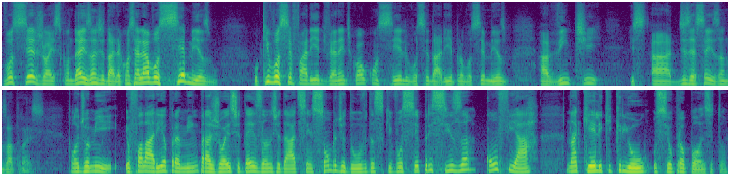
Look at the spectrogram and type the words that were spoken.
você, Joyce, com 10 anos de idade, aconselhar você mesmo o que você faria diferente? Qual conselho você daria para você mesmo há 20, e- há 16 anos atrás? Claudiomi, eu falaria para mim, para Joyce de 10 anos de idade, sem sombra de dúvidas, que você precisa confiar naquele que criou o seu propósito.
